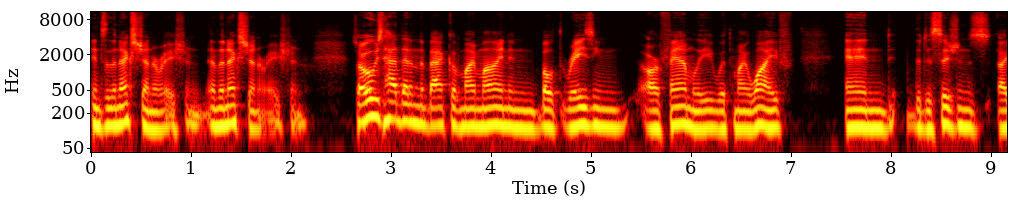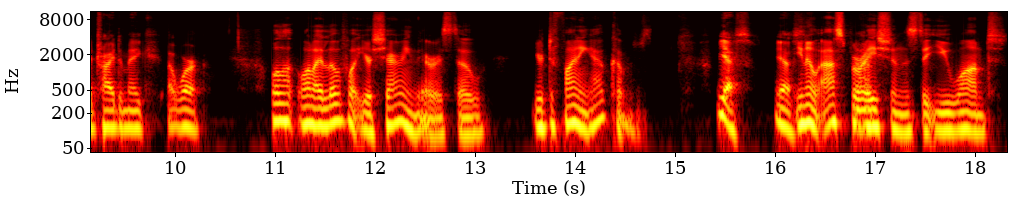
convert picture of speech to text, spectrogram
into the next generation and the next generation. So I always had that in the back of my mind in both raising our family with my wife and the decisions I tried to make at work. Well, well, I love what you're sharing there is though you're defining outcomes. Yes. Yes. You know, aspirations that you want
